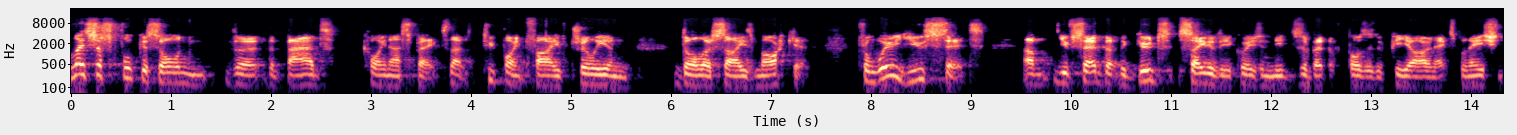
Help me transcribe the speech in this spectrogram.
let's just focus on the, the bad coin aspects, that 2.5 trillion dollar size market. From where you sit, um, you've said that the good side of the equation needs a bit of positive PR and explanation.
